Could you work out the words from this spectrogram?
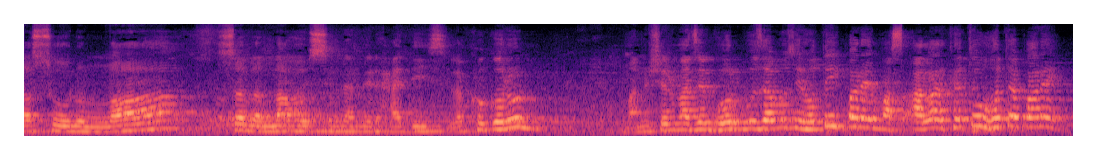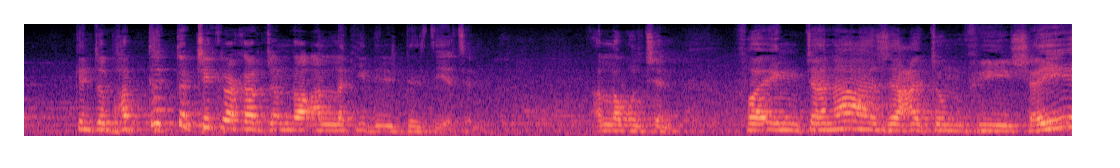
রসুল্লাহ সাল্লাহ সাল্লামের হাদিস। লক্ষ্য করুন, মানুষের মাঝে ভুল বুঝাবুঝি হতেই পারে মাস আল্লাহর ক্ষেত্রেও হতে পারে, কিন্তু ভ্রাতৃত্ব ঠিক রাখার জন্য আল্লাহ কি নির্দেশ দিয়েছেন? আল্লাহ বলছেন فَإِن تَنَازَعْتُمْ فِي شَيْءٍ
